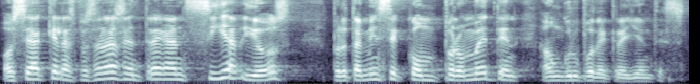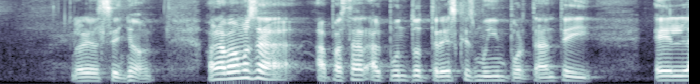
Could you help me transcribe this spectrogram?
O sea que las personas se entregan sí a Dios, pero también se comprometen a un grupo de creyentes. Gloria al Señor. Ahora vamos a, pasar al punto 3, que es muy importante. Y el,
